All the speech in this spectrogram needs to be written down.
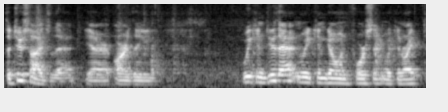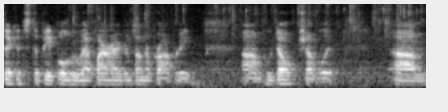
the two sides of that, yeah, are the, we can do that and we can go enforce it and we can write tickets to people who have fire hydrants on their property, um, who don't shovel it. Um,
